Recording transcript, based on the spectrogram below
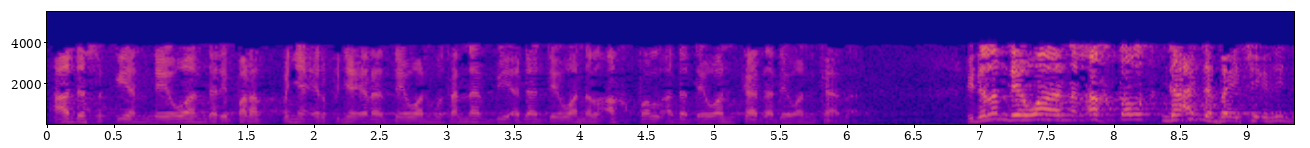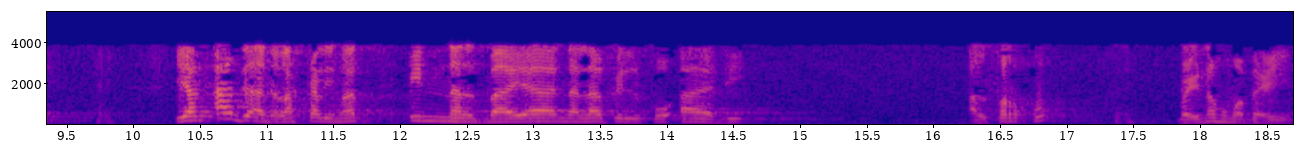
ada sekian dewan dari para penyair-penyair dewan mutanabbi ada dewan al akhtal ada dewan kada dewan kada di dalam Dewan Al-Akhtal nggak ada bait syair ini. Yang ada adalah kalimat innal bayana la fil fuadi. Al-farqu bainahuma ba'id.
